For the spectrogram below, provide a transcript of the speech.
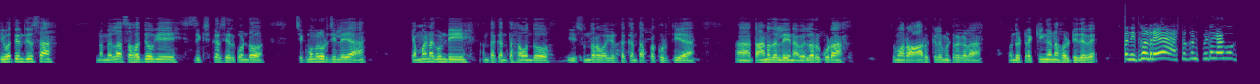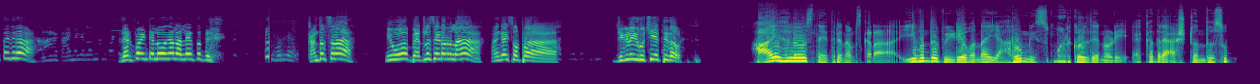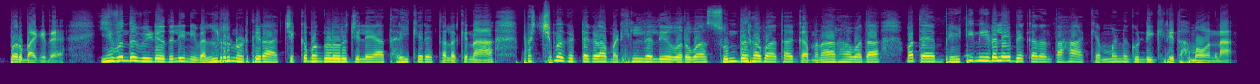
ಇವತ್ತಿನ ದಿವಸ ನಮ್ಮೆಲ್ಲ ಸಹೋದ್ಯೋಗಿ ಶಿಕ್ಷಕರು ಸೇರಿಕೊಂಡು ಚಿಕ್ಕಮಗಳೂರು ಜಿಲ್ಲೆಯ ಕೆಮ್ಮಣ್ಣಗುಂಡಿ ಅಂತಕ್ಕಂತಹ ಒಂದು ಈ ಸುಂದರವಾಗಿರ್ತಕ್ಕಂಥ ಪ್ರಕೃತಿಯ ತಾಣದಲ್ಲಿ ನಾವೆಲ್ಲರೂ ಕೂಡ ಸುಮಾರು ಆರು ಕಿಲೋಮೀಟರ್ಗಳ ಒಂದು ಟ್ರೆಕ್ಕಿಂಗ್ ಅನ್ನ ಹೊರಟಿದ್ದೇವೆ. ನೀವು ಬೆದ್ಲು ಸೈಡ್ ಅಲ್ಲ ಹಂಗಾಗಿ ಸ್ವಲ್ಪ ಜಿಗಳಿಗೆ ರುಚಿ ಎತ್ತಿದಾವೆ ಹಾಯ್ ಹಲೋ ಸ್ನೇಹಿತರೆ, ನಮಸ್ಕಾರ. ಈ ಒಂದು ವಿಡಿಯೋವನ್ನು ಯಾರೂ ಮಿಸ್ ಮಾಡ್ಕೊಳ್ದೆ ನೋಡಿ. ಯಾಕಂದರೆ ಅಷ್ಟೊಂದು ಸೂಪರ್ಬ್ ಆಗಿದೆ. ಈ ಒಂದು ವಿಡಿಯೋದಲ್ಲಿ ನೀವೆಲ್ಲರೂ ನೋಡ್ತೀರಾ, ಚಿಕ್ಕಮಗಳೂರು ಜಿಲ್ಲೆಯ ತರೀಕೆರೆ ತಾಲೂಕಿನ ಪಶ್ಚಿಮ ಘಟ್ಟಗಳ ಮಡಿಲಿನಲ್ಲಿ ಬರುವ ಸುಂದರವಾದ, ಗಮನಾರ್ಹವಾದ ಮತ್ತು ಭೇಟಿ ನೀಡಲೇಬೇಕಾದಂತಹ ಕೆಮ್ಮಣ್ಣುಗುಂಡಿ ಗಿರಿಧಾಮವನ್ನು.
